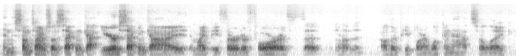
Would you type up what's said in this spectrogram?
and sometimes those second guy, your second guy, it might be third or fourth that you know that other people are looking at. So like,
